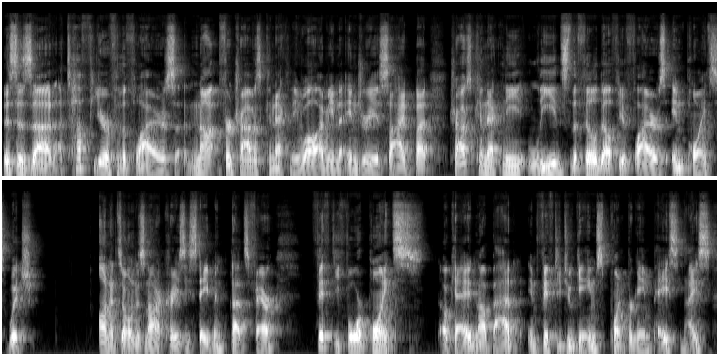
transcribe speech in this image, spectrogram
this is uh, a tough year for the Flyers. Not for Travis Konecny. Well, I mean, injury aside, but Travis Konecny leads the Philadelphia Flyers in points, which on its own is not a crazy statement. That's fair. 54 points. Okay, not bad. In 52 games, point per game pace. Nice.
